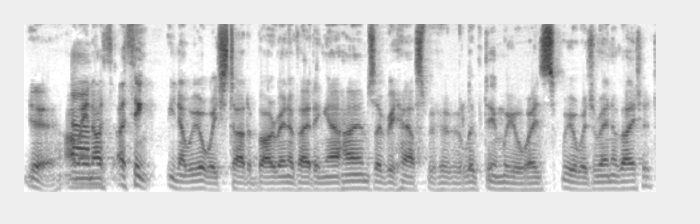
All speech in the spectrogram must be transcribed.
Yeah, I mean, um, I, th- I, think you know we always started by renovating our homes. Every house we've ever lived in, we always we always renovated.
